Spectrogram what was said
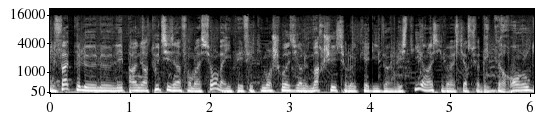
Une fois que l'épargnant a toutes ces informations, bah, il peut effectivement choisir le marché sur lequel il veut investir. hein. S'il veut investir sur des grandes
